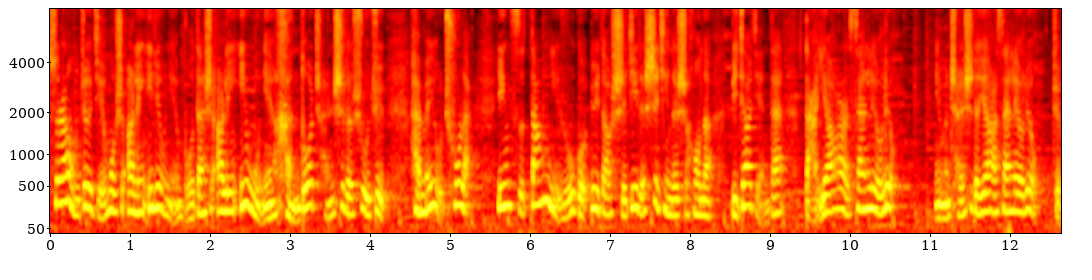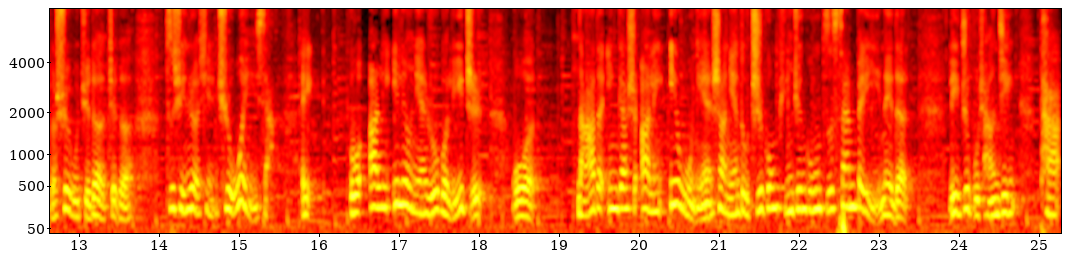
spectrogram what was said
虽然我们这个节目是二零一六年播，但是二零一五年很多城市的数据还没有出来，因此当你如果遇到实际的事情的时候呢，比较简单，打幺二三六六，你们城市的幺二三六六这个税务局的这个咨询热线去问一下，哎，我二零一六年如果离职，我拿的应该是二零一五年上年度职工平均工资三倍以内的离职补偿金，它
